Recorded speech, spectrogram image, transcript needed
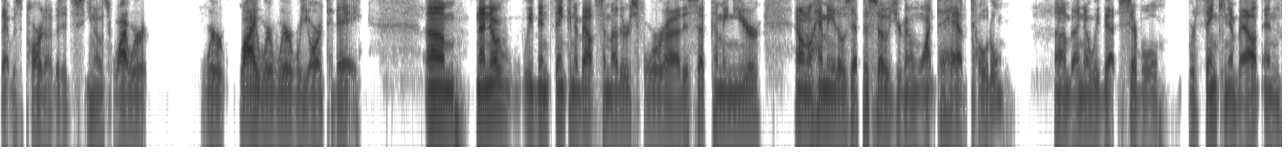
that was part of it. It's you know it's why we're we're why we're where we are today. Um, and I know we've been thinking about some others for uh, this upcoming year. I don't know how many of those episodes you're going to want to have total, um, but I know we've got several we're thinking about, and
